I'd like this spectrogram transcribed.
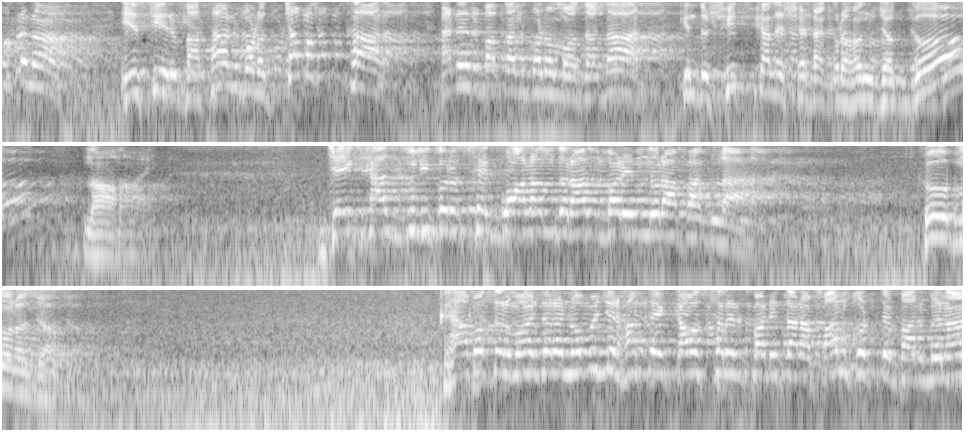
করে না। এসির বাতাস বড় চমৎকার, ফ্যানের বাতাস বড় মজাদার, কিন্তু শীতকালে সেটা গ্রহণযোগ্য নয়। যেই কাজগুলি করেছে গোয়ালন্দ রাজবাড়ির নোরা পাগলা, খুব মনোযোগ। কেয়ামতের ময়দানে নবীজির হাতে কাউসারের পানি তারা পান করতে পারবে না।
